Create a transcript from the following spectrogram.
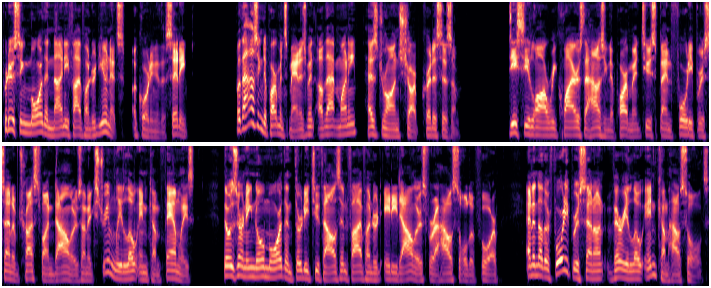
producing more than 9,500 units, according to the city. But the Housing Department's management of that money has drawn sharp criticism. DC law requires the Housing Department to spend 40% of trust fund dollars on extremely low income families, those earning no more than $32,580 for a household of four, and another 40% on very low income households,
